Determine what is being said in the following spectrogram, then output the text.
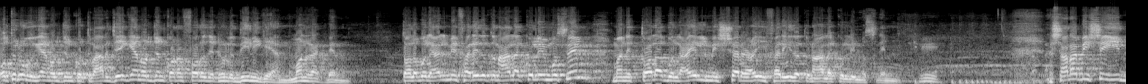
অতটুকু জ্ঞান অর্জন করতে পারেন। আর যেই জ্ঞান অর্জন করা ফরজ, এটা হলো দিনই জ্ঞান। মনে রাখবেন। তলাবুল আলমি ফারিদাতুন আলা কুল্লি মুসলিম মানে তলাবুল আলমি শারঈ ফারিদাতুন আলা কুল্লি মুসলিম। সারা বিশ্বে ঈদ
